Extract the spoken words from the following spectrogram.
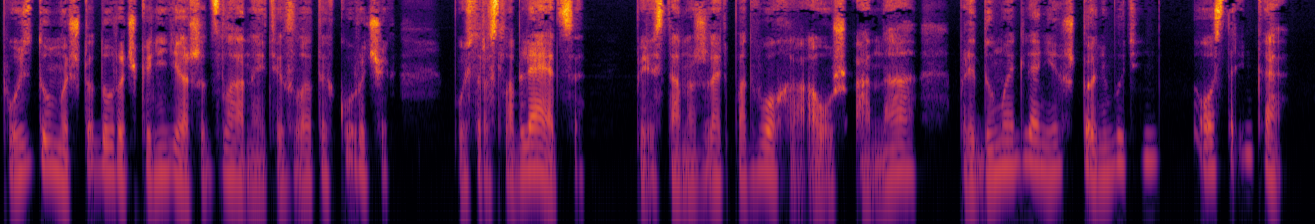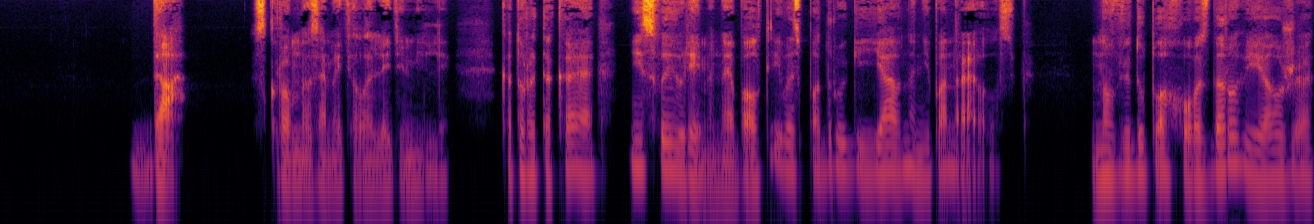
Пусть думает, что дурочка не держит зла на этих золотых курочек, пусть расслабляется, перестанут ждать подвоха, а уж она придумает для них что-нибудь остренькое. Да, — скромно заметила леди Милли, которой такая несвоевременная болтливость подруги явно не понравилась. «Но ввиду плохого здоровья я уже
